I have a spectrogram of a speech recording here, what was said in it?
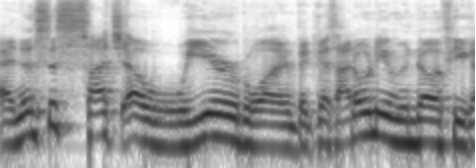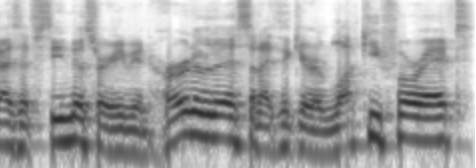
and this is such a weird one because I don't even know if you guys have seen this or even heard of this, and I think you're lucky for it.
